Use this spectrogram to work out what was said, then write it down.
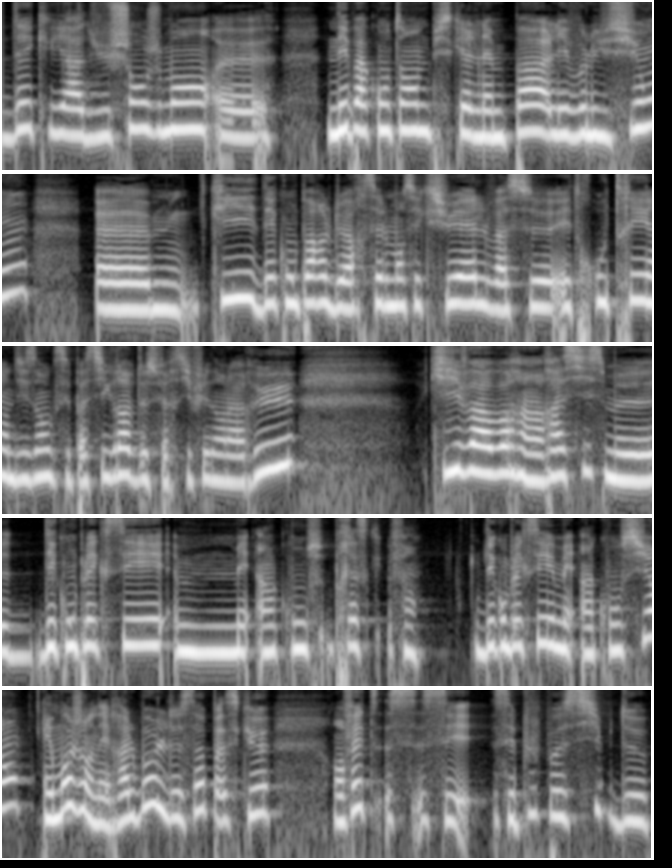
dès qu'il y a du changement n'est pas contente puisqu'elle n'aime pas l'évolution. Euh, qui, dès qu'on parle de harcèlement sexuel, va se être outré en disant que c'est pas si grave de se faire siffler dans la rue, qui va avoir un racisme décomplexé, mais presque, enfin, décomplexé mais inconscient. Et moi, j'en ai ras-le-bol de ça parce que, en fait, c'est plus possible de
